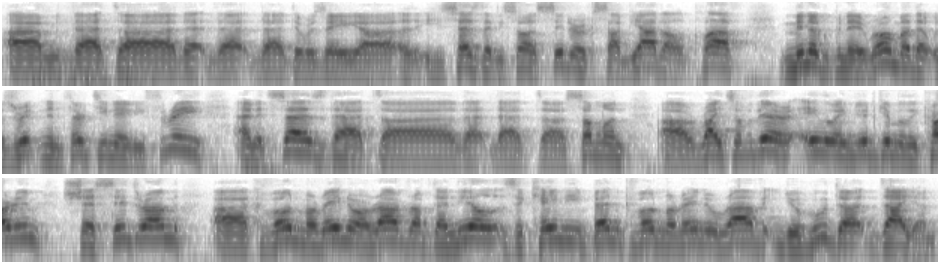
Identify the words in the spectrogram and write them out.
um, that, uh, that, that that there was a. Uh, he says that he saw a siddur Ksavyad al Klaf Minug Bnei Roma that was written in 1383, and it says that uh, that that uh, someone uh, writes over there Elohim Yud Gimel Ikarim Shesidram uh, Kvod Morenu Rav Rav Daniel Zekeni Ben Kvod Morenu Rav Yehuda Dayan.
